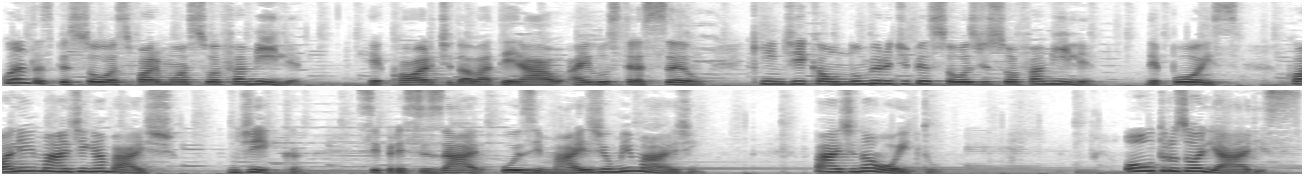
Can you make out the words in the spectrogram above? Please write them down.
Quantas pessoas formam a sua família? Recorte da lateral a ilustração que indica o número de pessoas de sua família. Depois, colhe a imagem abaixo. Dica: se precisar, use mais de uma imagem. Página 8. Outros olhares.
